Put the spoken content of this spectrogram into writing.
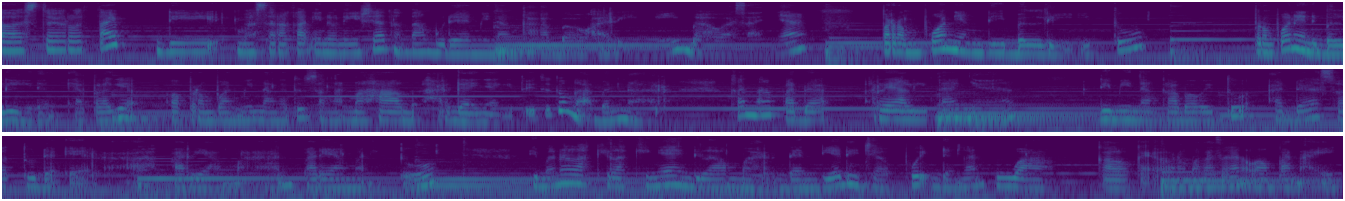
uh, stereotype di masyarakat Indonesia tentang budaya Minangkabau hari ini bahwasanya perempuan yang dibeli itu perempuan yang dibeli ya apalagi uh, perempuan Minang itu sangat mahal harganya gitu. Itu tuh nggak benar. Karena pada realitanya di Minangkabau itu ada suatu daerah Pariaman Pariaman itu di mana laki-lakinya yang dilamar dan dia dijapui dengan uang. Kalau kayak orang Makassar kan uang panaik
